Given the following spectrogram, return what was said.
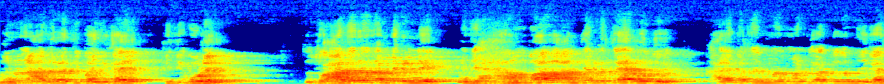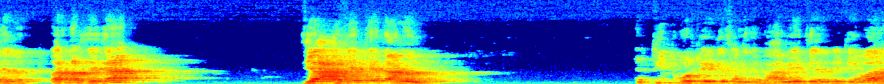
म्हणून आदराची भाजी काय किती गोड आहे. तर तो आदरच आमच्याकडे नाही. म्हणजे हा भाव आमच्याकडे तयार होतोय. काय कसं म्हणतो म्हणजे काय झालं? बरोबर आहे का? जे असेल ते आणून. आणि तीच गोष्ट इथे सांगितलं. भावे चरणी ठेवा.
